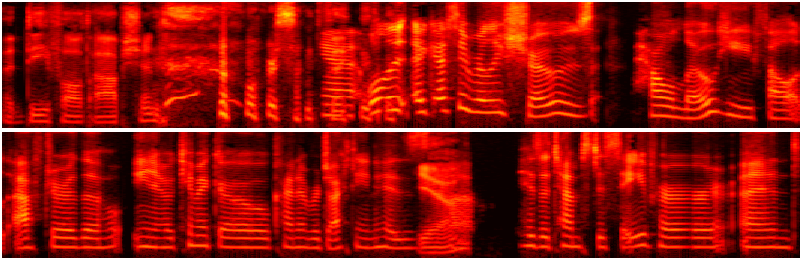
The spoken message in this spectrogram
a default option or something. Yeah, well, I guess it really shows how low he felt after the, you know, Kimiko kind of rejecting his, Yeah. uh, his attempts to save her, and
